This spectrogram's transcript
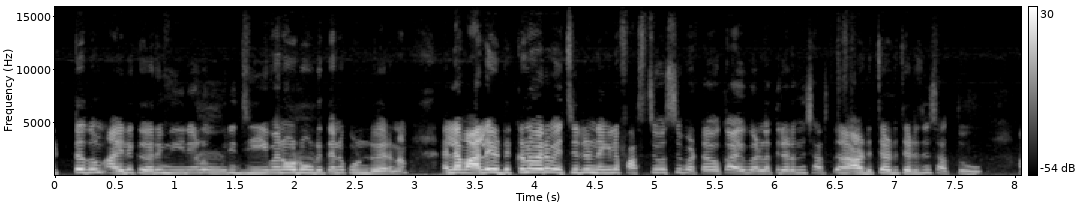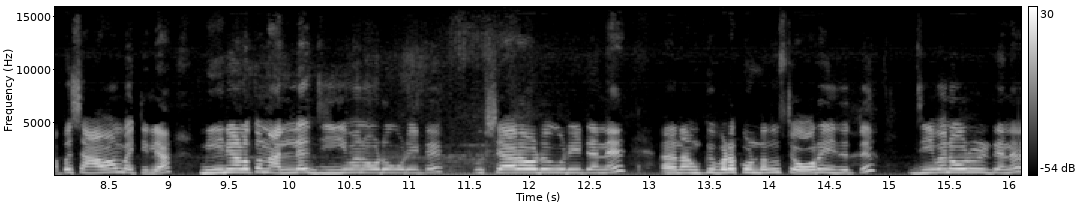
ഇട്ടതും അതിൽ കയറി മീനുകൾ ഊരി ജീവനോടുകൂടി തന്നെ കൊണ്ടുവരണം. അല്ല വല എടുക്കണവരെ വെച്ചിട്ടുണ്ടെങ്കിൽ ഫസ്റ്റ് ഫസ്റ്റ് പെട്ടതൊക്കെ ആയി വെള്ളത്തിലിടന്ന് ചത്ത് അടിച്ചടിച്ചടിച്ച് ചത്തുപോകും അപ്പോൾ ചാവാൻ പറ്റില്ല. മീനുകളൊക്കെ നല്ല ജീവനോട് കൂടിയിട്ട് ഉഷാറോട് കൂടിയിട്ട് തന്നെ നമുക്ക് ഇവിടെ കൊണ്ടുവന്ന് സ്റ്റോർ ചെയ്തിട്ട് ജീവനോട് കൂടിയിട്ട് തന്നെ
